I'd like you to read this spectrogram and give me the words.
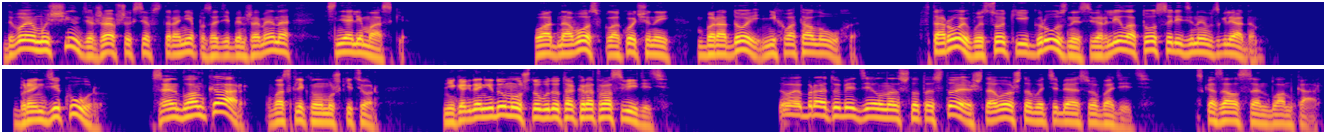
Двое мужчин, державшихся в стороне позади Бенджамена, сняли маски. У одного с вклокоченной бородой не хватало уха. Второй, высокий и грузный, сверлил Атоса ледяным взглядом. «Брандикур! Сен-Бланкар!» — воскликнул мушкетер. «Никогда не думал, что буду так рад вас видеть». «Твой брат убедил нас, что ты стоишь того, чтобы тебя освободить», — сказал Сен-Бланкар.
